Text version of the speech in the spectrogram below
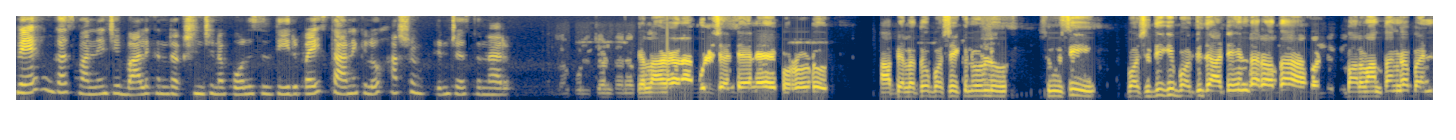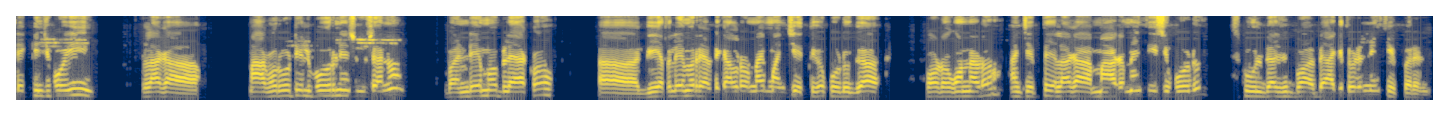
వేగంగా స్పందించి బాలికను రక్షించిన పోలీసుల తీరుపై స్థానికులు హర్షం వ్యక్తం చేస్తున్నారు. ఇలాగా నా బులిసి అంటేనే కుర్రోడు ఆ పిల్లతో బస్సు ఎక్కిన వాళ్ళు చూసి బస్సు దిగి బస్సు దాటేసిన తర్వాత బలవంతంగా బండి ఎక్కించిపోయి ఇలాగా మాగం రోడ్డు వెళ్ళిపోరు నేను చూశాను. బండి ఏమో బ్లాక్ ఆ గీతలు ఏమో రెడ్ కలర్ ఉన్నాయి మంచి ఎత్తుగా పొడుగ్గా పొడవుకున్నాడు అని చెప్తే ఇలాగా మాగమే తీసిపోడు. స్కూల్ బ్యాగ్ బ్యాగ్ తోడు నేను చెప్పారండి.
